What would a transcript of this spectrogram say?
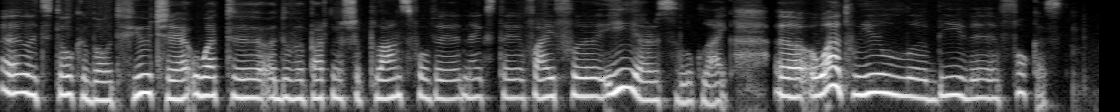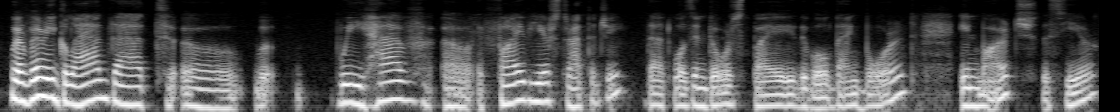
Uh, let's talk about future. What uh, do the partnership plans for the next uh, five years look like? What will be the focus? We're very glad that we have a five-year strategy that was endorsed by the World Bank Board in March this year.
